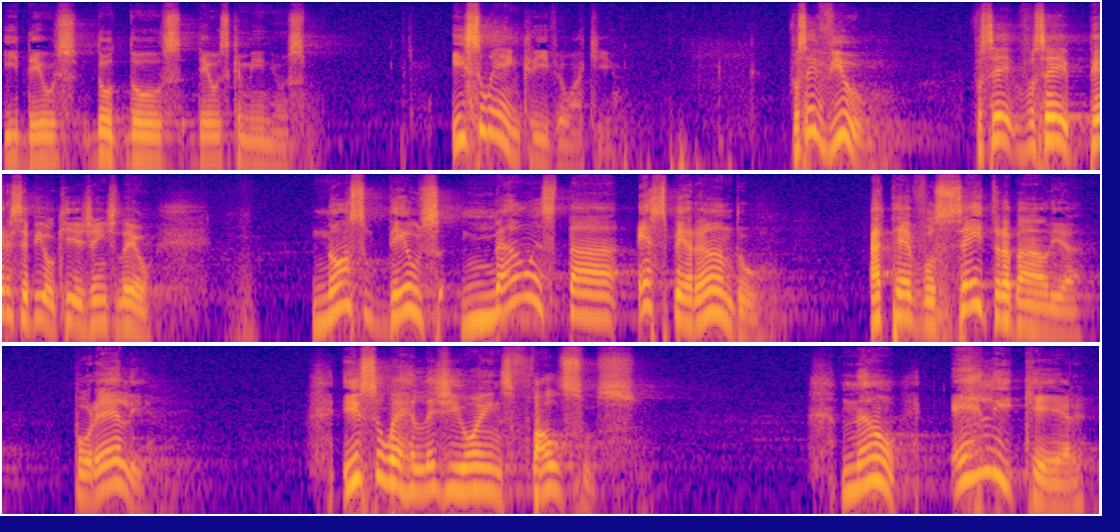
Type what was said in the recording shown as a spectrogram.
e Deus, do, dos teus caminhos. Isso é incrível aqui. Você viu? Você, você percebeu o que a gente leu? Nosso Deus não está esperando até você trabalhe por Ele. Isso é religiões falsos. Não, Ele quer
